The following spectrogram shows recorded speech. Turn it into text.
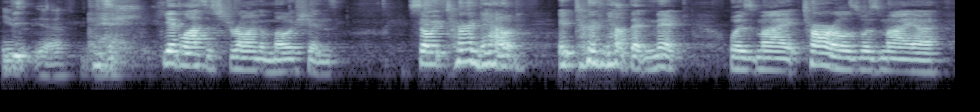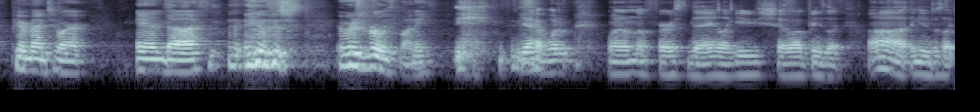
He's yeah. 'Cause he had lots of strong emotions. So it turned out, it turned out that Nick was my Charles was my uh, peer mentor, and uh, it was it was really funny. yeah. What? When on the first day, like you show up, and he's like, ah, and you're just like,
